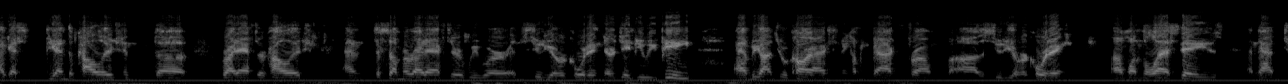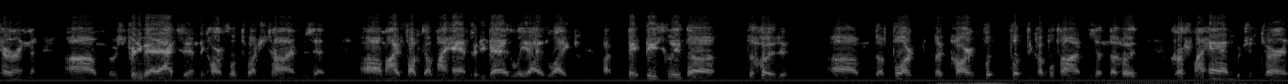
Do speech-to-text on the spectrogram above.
I guess the end of college and uh, right after college, and the summer right after we were in the studio recording their debut EP, and we got into a car accident coming back from uh, the studio recording um, one of the last days, and that in turn um, it was a pretty bad accident. The car flipped a bunch of times, and um, I fucked up my hand pretty badly. I like uh, basically the the hood, um, the floor, the car flipped a couple times, and the hood crushed my hand, which in turn,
